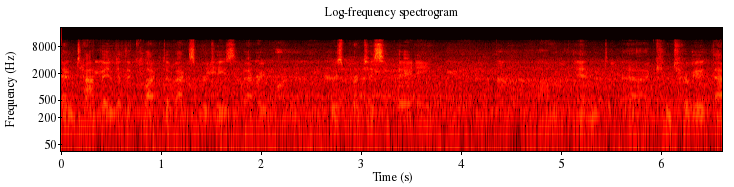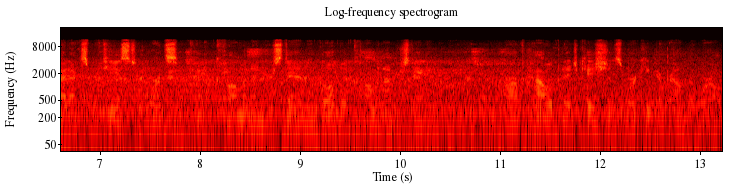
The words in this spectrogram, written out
and tap into the collective expertise of everyone who's participating um, and uh, contribute that expertise towards some kind of common understanding, global common understanding of how open education is working around the world.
